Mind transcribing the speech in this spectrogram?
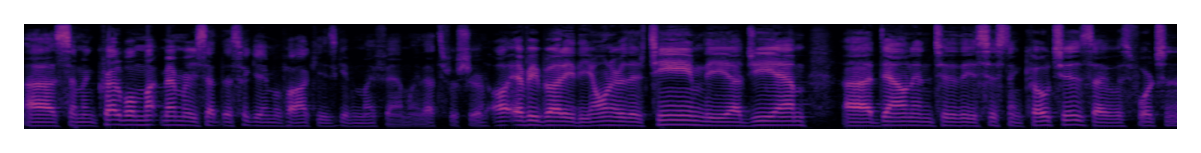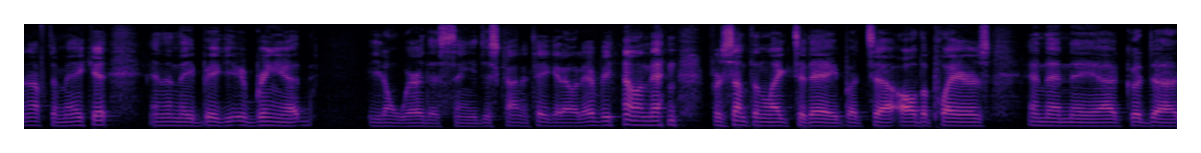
uh, some incredible m- memories that this game of hockey has given my family, that's for sure. Uh, everybody, the owner, the team, the uh, GM, uh, down into the assistant coaches. I was fortunate enough to make it. And then they big, bring you you don't wear this thing. You just kind of take it out every now and then for something like today. But uh, all the players and then a uh, good uh,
